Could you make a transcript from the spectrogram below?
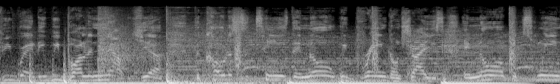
Be ready, we ballin' out, yeah. The coldest of teens, they know what we bring, don't try us. Ain't no in between.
